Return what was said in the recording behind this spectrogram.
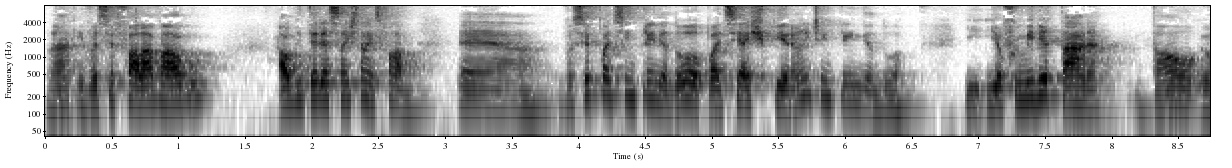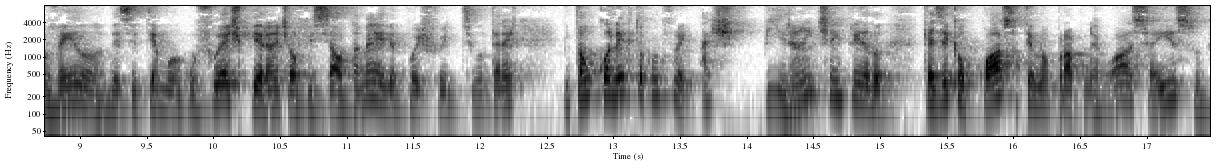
Né? E você falava algo, algo interessante também. Você falava, é, você pode ser empreendedor, pode ser aspirante a empreendedor. E, e, eu fui militar, né? Então eu venho desse termo, eu fui aspirante oficial também, depois fui segundo tenente. Então conectou com o que eu falei, aspirante a empreendedor. Quer dizer que eu posso ter meu próprio negócio, é isso?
